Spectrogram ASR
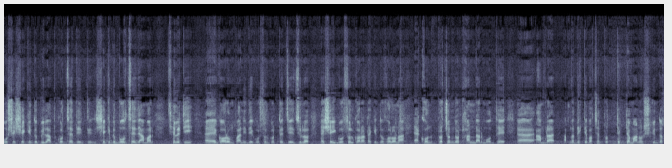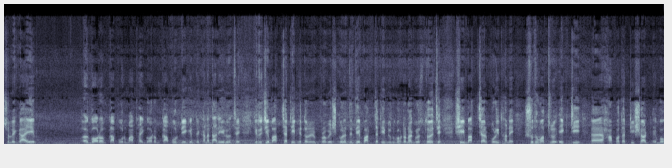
বসে সে কিন্তু বিলাপ করছে সে কিন্তু বলছে যে আমার ছেলেটি গরম পানি দিয়ে গোসল করতে চেয়েছিল, সেই গোসল করাটা কিন্তু হলো না। এখন প্রচণ্ড ঠান্ডার মধ্যে আমরা, আপনারা দেখতে পাচ্ছেন প্রত্যেকটা মানুষ কিন্তু আসলে গায়ে গরম কাপড়, মাথায় গরম কাপড় দিয়ে কিন্তু এখানে দাঁড়িয়ে রয়েছে। কিন্তু যে বাচ্চাটি ভেতরে প্রবেশ করেছে, যে বাচ্চাটি দুর্ঘটনাগ্রস্ত হয়েছে, সেই বাচ্চার পরিধানে শুধুমাত্র একটি হাফাতা টি শার্ট এবং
